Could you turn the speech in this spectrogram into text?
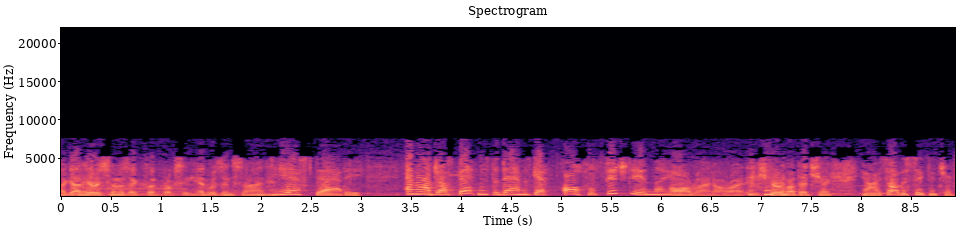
I got here as soon as I could, Brooksy. Edwards inside? Yes, Daddy. And I just bet Mr. Dan is getting awful fidgety in there. All right, all right. Are you sure about that check? Yeah, I saw the signature.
